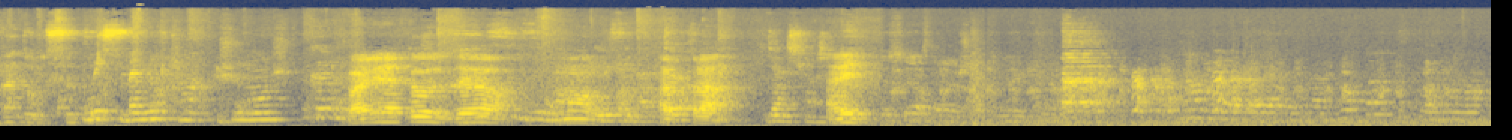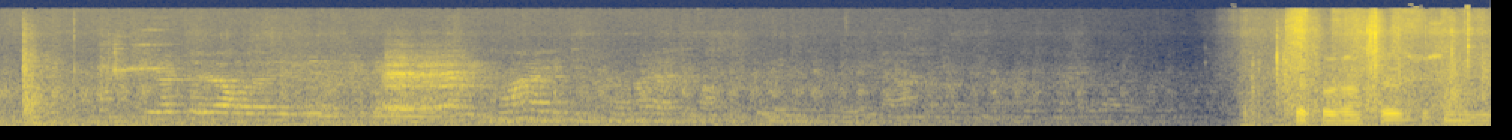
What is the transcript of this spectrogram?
va donc se Oui, poursuivre. ben non, moi, je mange que. Bon, allez, la toast dehors. On mange. Hop là. Bien sûr. Allez. Quatre-vingt-seize, soixante-dix.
